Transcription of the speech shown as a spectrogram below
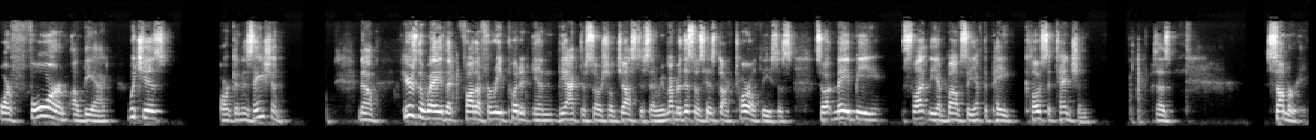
or form of the act, which is organization. Now, here's the way that Father Ferree put it in The Act of Social Justice. And remember, this was his doctoral thesis, so it may be slightly above, so you have to pay close attention. It says, summary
